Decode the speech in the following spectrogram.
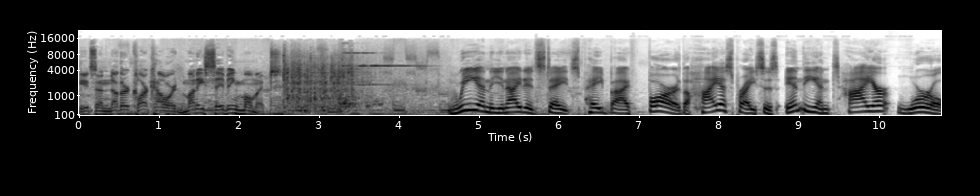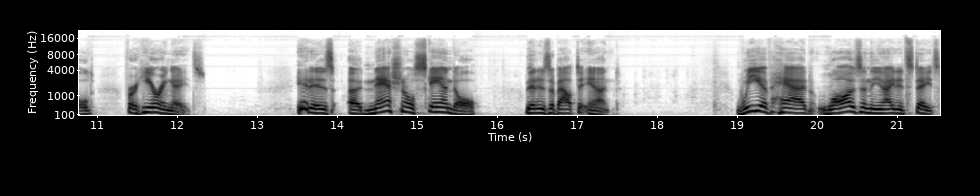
It's another Clark Howard money saving moment. We in the United States pay by far the highest prices in the entire world for hearing aids. It is a national scandal that is about to end. We have had laws in the United States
